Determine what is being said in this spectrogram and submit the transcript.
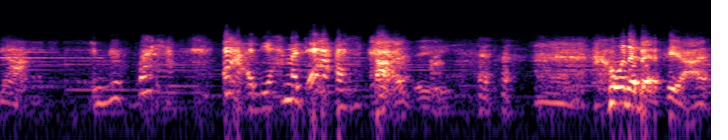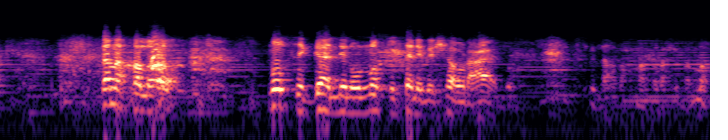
نعم. الناس اعقل يا أحمد اعقل قاعد إيه؟ وأنا بقى في عقل. ده أنا خلاص. نص اتجنن والنص التاني بيشاور عقله. بسم الله الرحمن الرحيم. الله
